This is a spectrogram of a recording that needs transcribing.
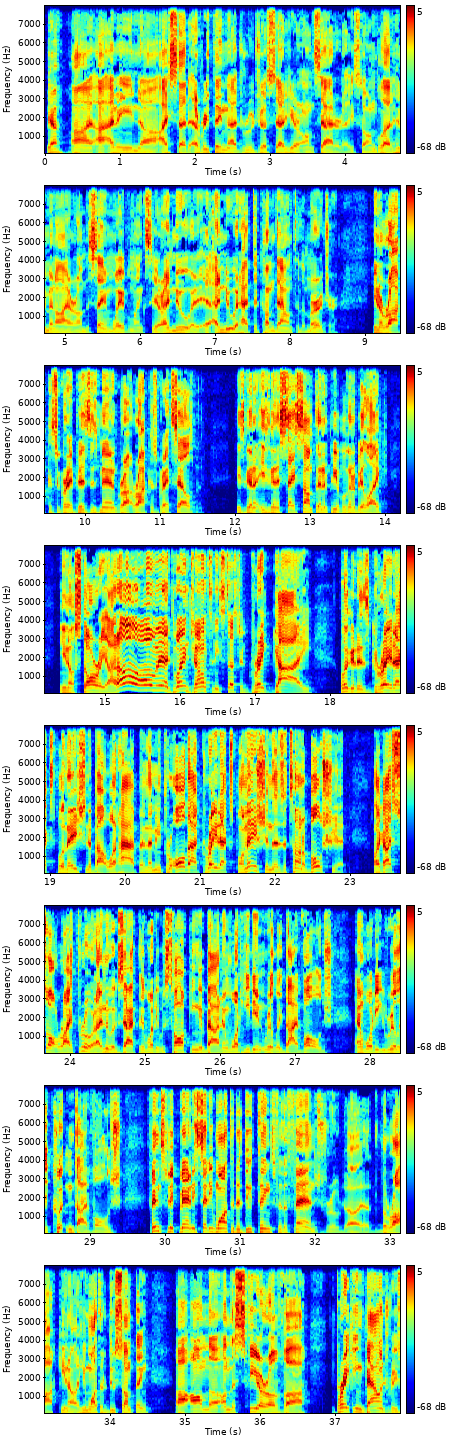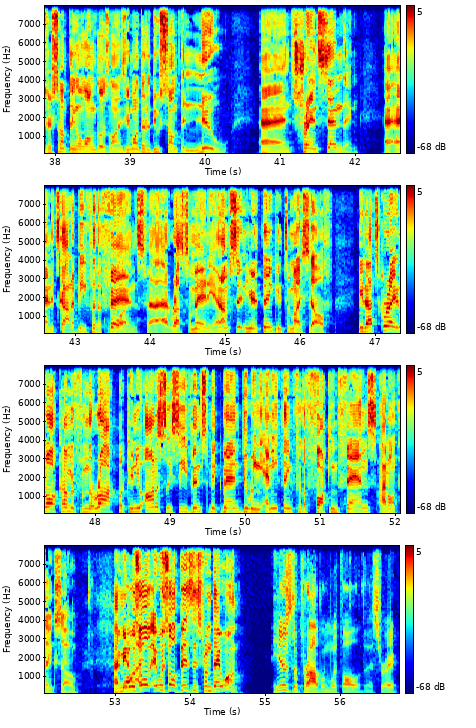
Yeah. I, I mean, uh, I said everything that Drew just said here on Saturday. So I'm glad him and I are on the same wavelengths here. I knew it. I knew it had to come down to the merger. You know, Rock is a great businessman. Rock is a great salesman. He's gonna he's gonna say something, and people are gonna be like, you know, starry eyed. Oh man, Dwayne Johnson. He's such a great guy. Look at his great explanation about what happened. I mean, through all that great explanation, there's a ton of bullshit. Like I saw right through it. I knew exactly what he was talking about and what he didn't really divulge and what he really couldn't divulge. Vince McMahon, he said he wanted to do things for the fans, Drew. Uh, the Rock, you know, he wanted to do something uh, on the on the sphere of uh, breaking boundaries or something along those lines. He wanted to do something new and transcending, and it's got to be for the fans what? at WrestleMania. And I'm sitting here thinking to myself, you know, that's great and all coming from The Rock, but can you honestly see Vince McMahon doing anything for the fucking fans? I don't think so. I mean, well, it was I, all it was all business from day one. Here's the problem with all of this, right?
